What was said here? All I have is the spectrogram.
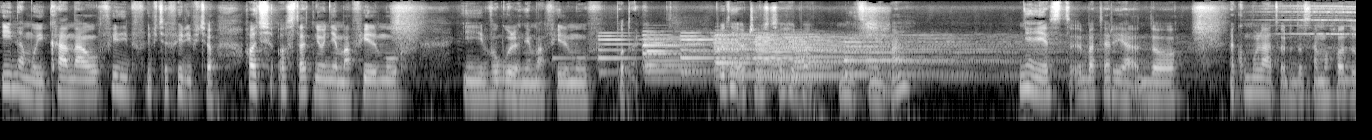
I na mój kanał Filip Filipcio Filipcio. Choć ostatnio nie ma filmów i w ogóle nie ma filmów, bo tak. Tutaj oczywiście chyba nic nie ma. Nie jest bateria do akumulator do samochodu,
